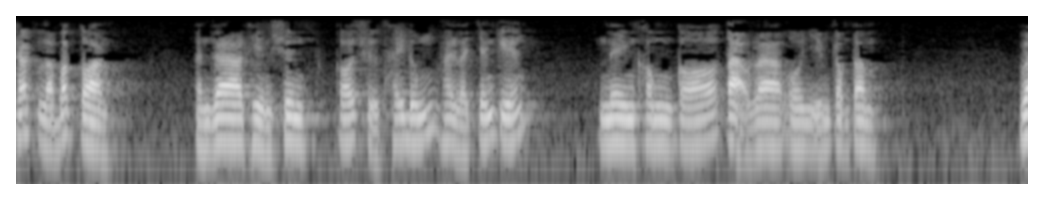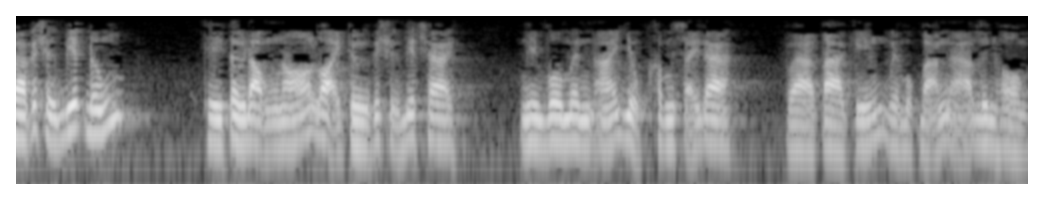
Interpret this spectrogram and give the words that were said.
sắc là bất toàn. Thành ra thiền sinh có sự thấy đúng hay là chánh kiến nên không có tạo ra ô nhiễm trong tâm. Và cái sự biết đúng thì tự động nó loại trừ cái sự biết sai. Niềm vô minh, ái dục không xảy ra và tà kiến về một bản ngã linh hồn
